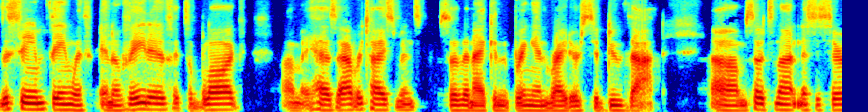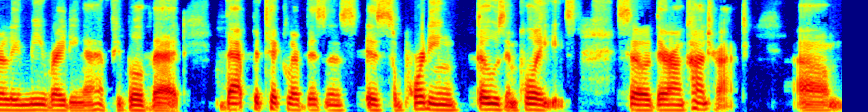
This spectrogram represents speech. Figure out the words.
the same thing with Innov8tiv. It's a blog. Um, it has advertisements, so then I can bring in writers to do that. Um, so it's not necessarily me writing. I have people that that particular business is supporting those employees. So they're on contract. Um,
